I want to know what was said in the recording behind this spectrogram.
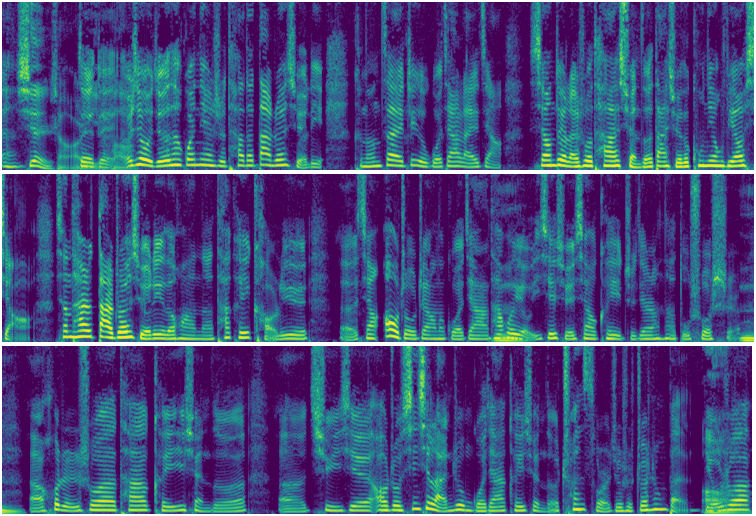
嗯线上而已对对，而且我觉得它关键是它的大专学历，可能在这个国家来讲，相对来说它选择大学的空间会比较小。像它是大专学历的话呢，它可以考虑，呃，像澳洲这样的国家，它嗯会有一些学校可以直接让他读硕士。嗯啊，或者是说他可以选择呃去一些澳洲、新西兰这种国家，可以选择 transfer，就是专升本。比如说哦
